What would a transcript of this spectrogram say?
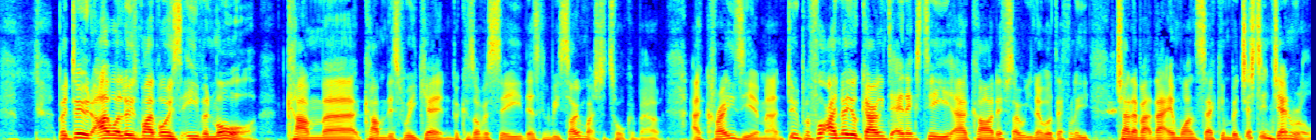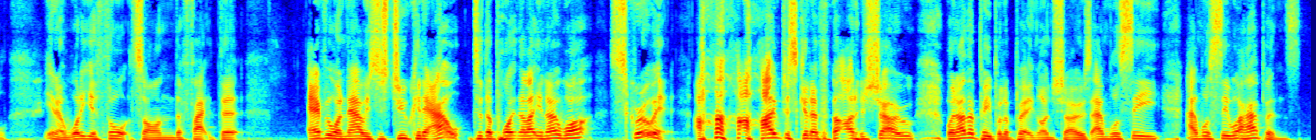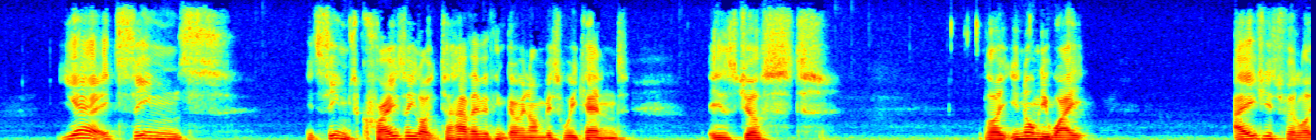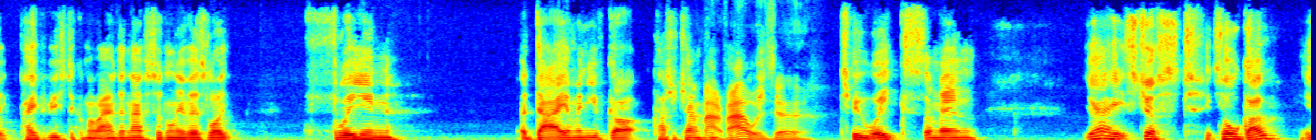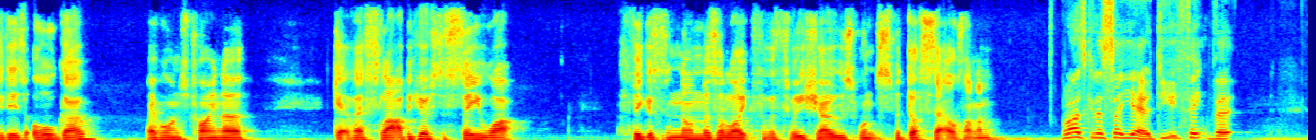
But dude, I will lose my voice even more come uh, come this weekend because obviously there's going to be so much to talk about. A crazy amount, dude. Before I know you're going to NXT uh, Cardiff, so you know we'll definitely chat about that in one second. But just in general, you know, what are your thoughts on the fact that everyone now is just duking it out to the point they're like, you know what, screw it. I'm just going to put on a show when other people are putting on shows, and we'll see, and we'll see what happens. Yeah, it seems it seems crazy. Like to have everything going on this weekend is just like you normally wait ages for like pay per views to come around, and now suddenly there's like three in a day, and then you've got Clash of Champions. Matter of hours, yeah. Two weeks, and then yeah, it's just it's all go. It is all go. Everyone's trying to get their slot. I'd be curious to see what figures and numbers alike for the three shows once the dust settles on them. Well, I was going to say, yeah. Do you think that?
